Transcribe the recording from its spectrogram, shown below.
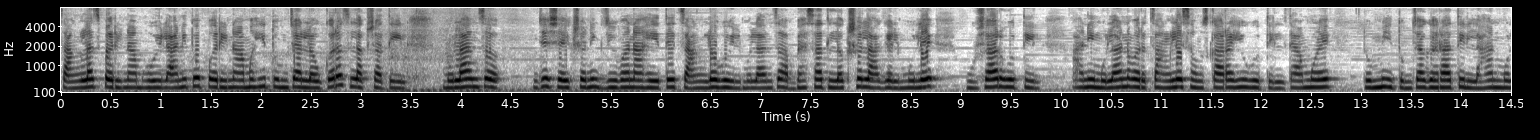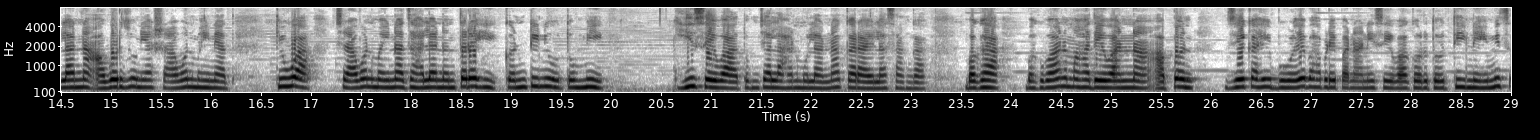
चांगलाच परिणाम होईल आणि तो परिणामही तुमच्या लवकरच लक्षात येईल. मुलांचं जे शैक्षणिक जीवन आहे ते चांगलं होईल मुलांचं अभ्यासात लक्ष लागेल मुले हुशार होतील आणि मुलांवर चांगले संस्कारही होतील. त्यामुळे तुम्ही तुमच्या घरातील लहान मुलांना आवर्जून या श्रावण महिन्यात किंवा श्रावण महिना झाल्यानंतरही कंटिन्यू तुम्ही ही सेवा तुमच्या लहान मुलांना करायला सांगा. बघा भगवान महादेवांना आपण जे काही भोळे भाबडेपणाने सेवा करतो ती नेहमीच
